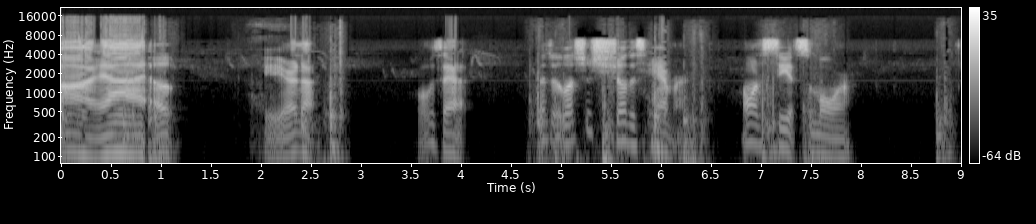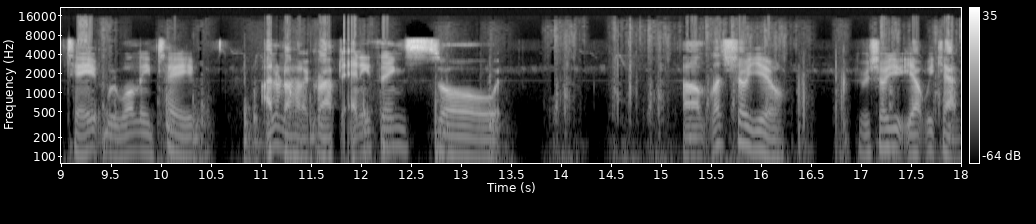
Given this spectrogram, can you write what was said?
Alright. Oh. You're not. What was that? Let's, let's just show this hammer. I want to see it some more. Tape. We will need tape. I don't know how to craft anything, so... Um, let's show you. Can we show you? Yeah, we can.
